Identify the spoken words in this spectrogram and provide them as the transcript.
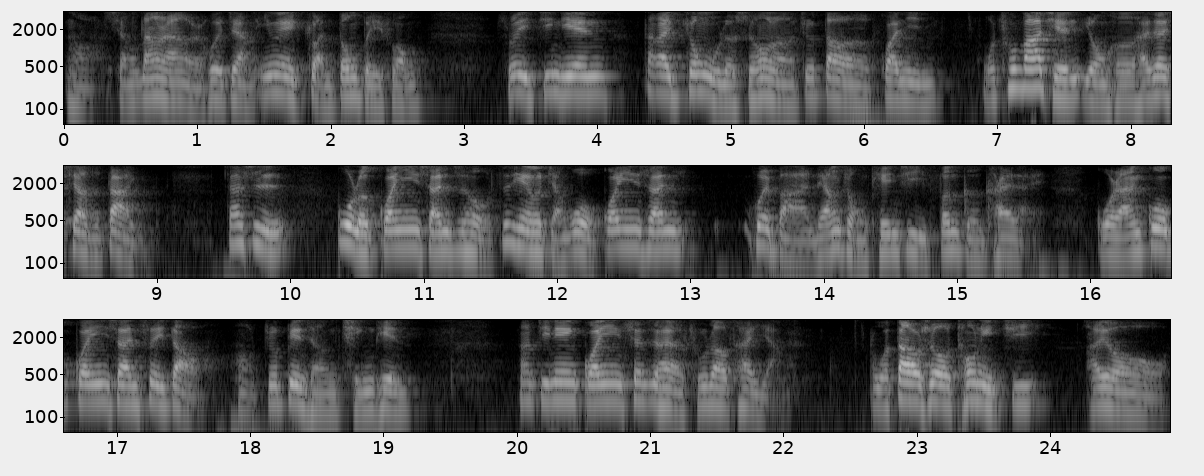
哦，想当然而会这样，因为转东北风，所以今天大概中午的时候呢，就到了观音。我出发前永和还在下着大雨。但是过了观音山之后，之前有讲过，观音山会把两种天气分隔开来。果然过观音山隧道，哦，就变成晴天。那今天观音甚至还有出到太阳。我到时候，Tony G 还有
